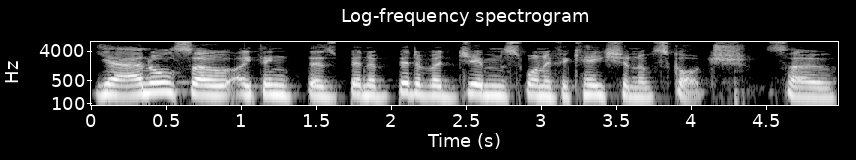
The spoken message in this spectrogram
Yeah, and also I think there's been a bit of a Jim Swanification of Scotch, so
